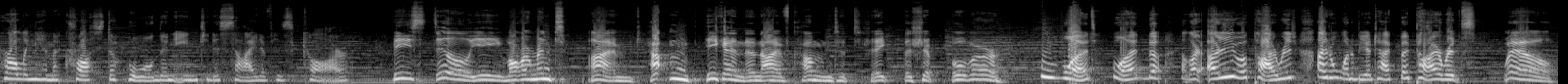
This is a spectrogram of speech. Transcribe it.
hurling him across the hold and into the side of his car. Be still, ye varmint! I'm Captain Pecan, and I've come to take the ship over. What? What? No, are, are you a pirate? I don't want to be attacked by pirates. Well,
